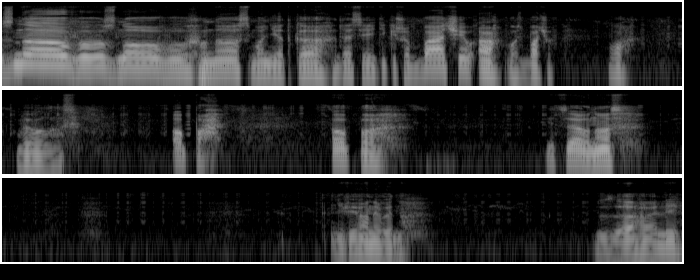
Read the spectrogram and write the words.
Знову, знову у нас монетка. Десь я її тільки що бачив. А, ось бачу. О, вивалилась. Опа. Опа. І це у нас. Ніфіга не видно. Взагалі.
